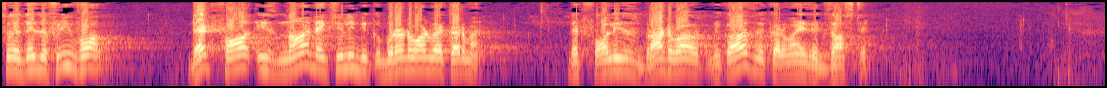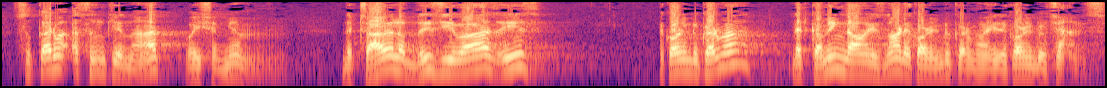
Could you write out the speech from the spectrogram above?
so there is a free fall That fall is not actually brought about by karma. That fall is brought about because the karma is exhausted. So karma asankhyanat vaishamyam. The travel of these jivas is according to karma, that coming down is not according to karma, is according to chance.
